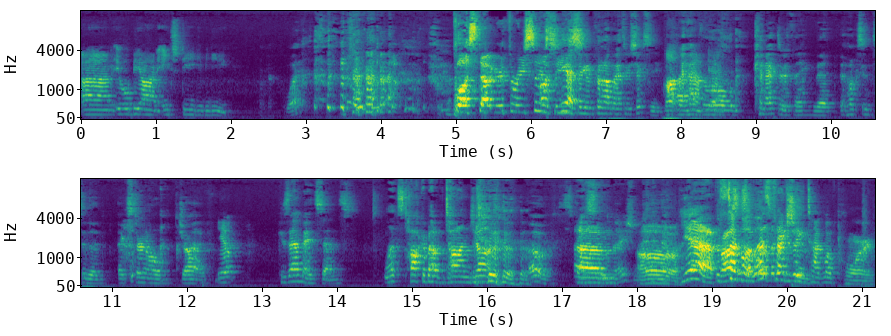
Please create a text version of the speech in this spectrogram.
um, it will be on HD DVD. What? Bust out your oh, 360s. so yes, I can put it on my 360. But Oh, I have the yeah. little connector thing that hooks into the external drive. Yep. Because that made sense. Let's talk about Don Jon. Oh, it's process Um, elimination. oh. yeah, Let's process talk about. Let's elimination. practically talk about porn.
